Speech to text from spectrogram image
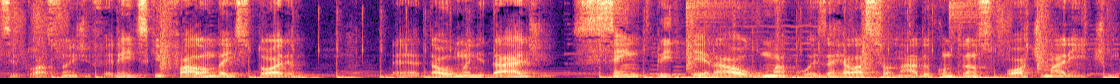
situações diferentes que falam da história é, da humanidade, sempre terá alguma coisa relacionada com transporte marítimo.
